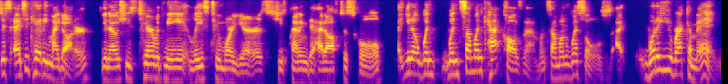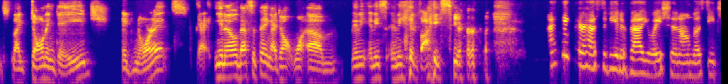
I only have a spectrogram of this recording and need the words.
just educating my daughter. You know, she's here with me at least two more years. She's planning to head off to school. You know, when when someone cat calls them, when someone whistles, I, what do you recommend? Like, don't engage, ignore it. You know, that's the thing. I don't want um, any any any advice here. I think there has to be an evaluation almost each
